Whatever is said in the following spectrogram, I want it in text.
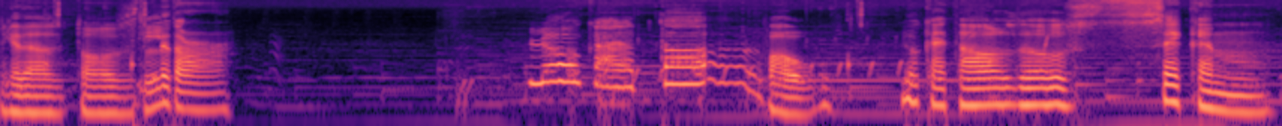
Look at those, those litter. Look at the... Whoa. Look at all those second...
